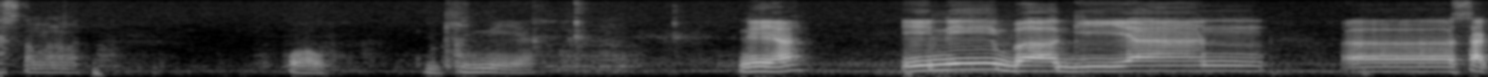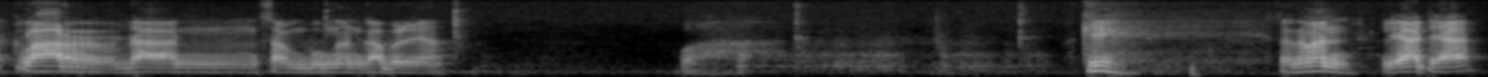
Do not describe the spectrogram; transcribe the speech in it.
pas teman-teman. Wow begini ya. Ini ya. Ini bagian eh, saklar dan sambungan kabelnya. Wah. Oke teman-teman lihat ya.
